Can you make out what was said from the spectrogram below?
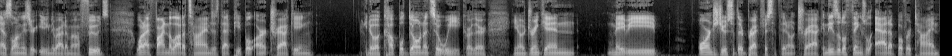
as long as you're eating the right amount of foods. What I find a lot of times is that people aren't tracking you know a couple donuts a week or they're you know drinking maybe orange juice with their breakfast that they don't track. And these little things will add up over time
